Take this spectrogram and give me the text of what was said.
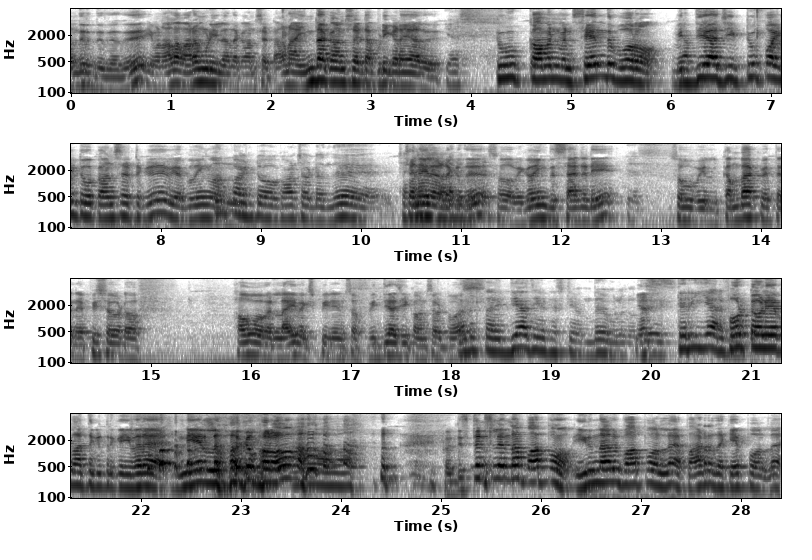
வந்திருந்தது அது. இவனால வர முடியல அந்த கான்சர்ட் ஆனா இந்த கான்சர்ட் அப்படி கிடையாது. டூ காமன் மேன் சேர்ந்து போறோம். வித்யாஜி டூ பாயிண்ட் டூ கான்சர்ட்டுக்கு we are going two point concert வந்து சென்னையில நடக்குது. So we going this saturday. Yes so we'll come back with an episode of how our live experience of Vidyaji concert was. அடுத்த வித்யார்த்தி யூனிவர்சிட்டி வந்து உங்களுக்கு. தெரியா போட்டோலயே பாத்துக்கிட்டு இருக்க இவரை நேர்ல பார்க்க போறோம். டிஸ்டன்ஸ்ல இருந்தா பார்ப்போம். இருந்தாலும் பார்ப்போம்ல. பாடுறத கேட்போம்ல.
